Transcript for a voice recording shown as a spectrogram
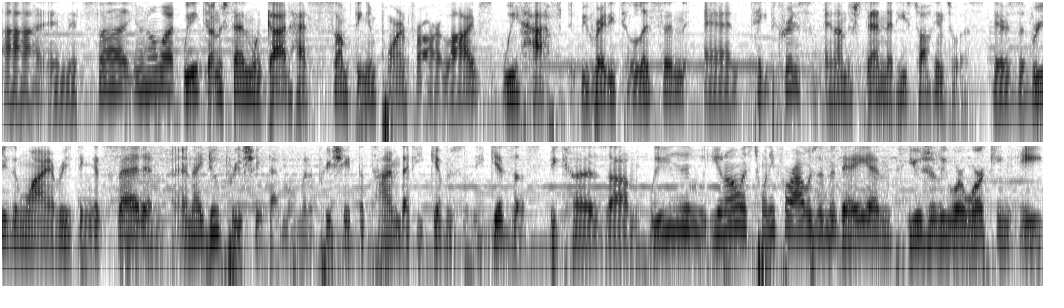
uh, and it's uh, you know what we need to understand when God has something important for our lives, we have to be ready to listen and take the criticism and understand that He's talking to us. There's a reason why everything gets said, and and I do appreciate that moment, appreciate the time that He gives He gives us because because um, we, you know, it's 24 hours in a day, and usually we're working eight,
